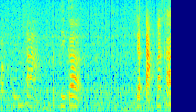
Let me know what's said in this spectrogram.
ขอบ คุณค่ะปกติก็จะตักนะคะ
